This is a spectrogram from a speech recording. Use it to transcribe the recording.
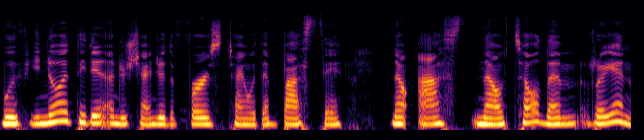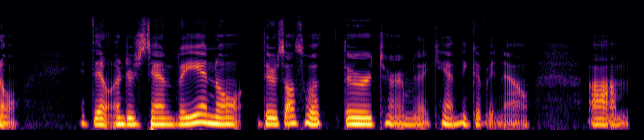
well, if you know that they didn't understand you the first time with empaste, now ask, now tell them relleno. If they don't understand relleno, there's also a third term, and I can't think of it now. Um,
